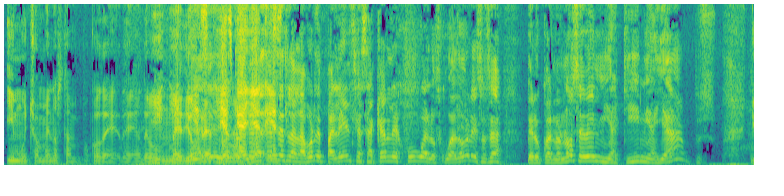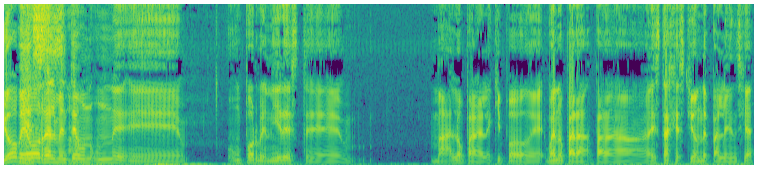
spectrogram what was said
y mucho menos tampoco de, de- de un Y- medio y es- creativo. y es que ayer- esa es- es la labor de Palencia, sacarle jugo a los jugadores, o sea, pero cuando no se ven ni aquí ni allá, pues Yo veo es- realmente ajá. un un, eh, eh, un porvenir este malo para el equipo de bueno para para esta gestión de Palencia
